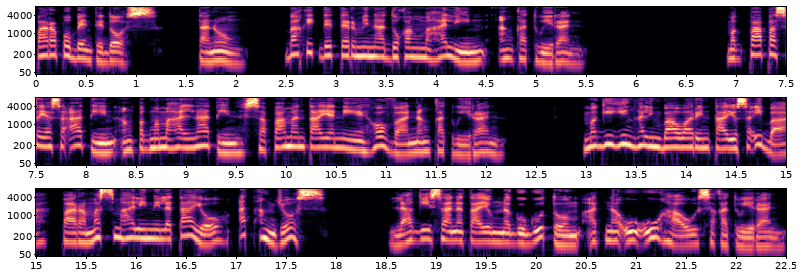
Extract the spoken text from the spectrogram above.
Para po 22, tanong, bakit determinado kang mahalin ang katwiran? Magpapasaya sa atin ang pagmamahal natin sa pamantayan ni Jehova ng katwiran. Magiging halimbawa rin tayo sa iba para mas mahalin nila tayo at ang Diyos. Lagi sana tayong nagugutom at nauuhaw sa katwiran.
